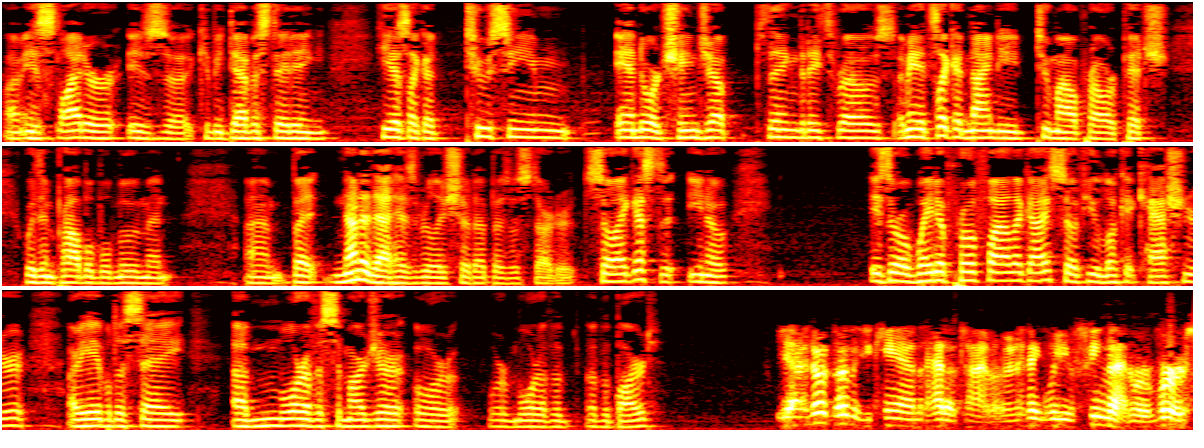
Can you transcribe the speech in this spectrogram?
Um, his slider is uh, can be devastating. He has like a two seam and or changeup thing that he throws. I mean, it's like a 92 mile per hour pitch with improbable movement. Um, but none of that has really showed up as a starter. So I guess that you know, is there a way to profile a guy? So if you look at Cashner, are you able to say uh, more of a Samardzija or or more of a of a Bard? Yeah, I don't know that you can ahead of time. I mean, I think we've seen that in reverse,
